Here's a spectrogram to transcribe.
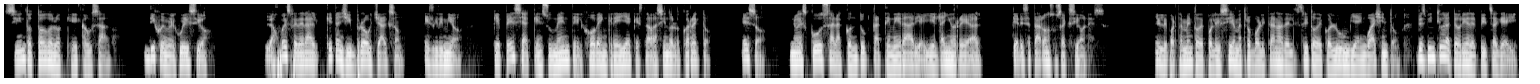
Siento todo lo que he causado, dijo en el juicio. La juez federal Ketanji Brock Jackson esgrimió que pese a que en su mente el joven creía que estaba haciendo lo correcto, eso no excusa la conducta temeraria y el daño real que desataron sus acciones. El Departamento de Policía Metropolitana del Distrito de Columbia en Washington desmintió la teoría del pizza gay,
